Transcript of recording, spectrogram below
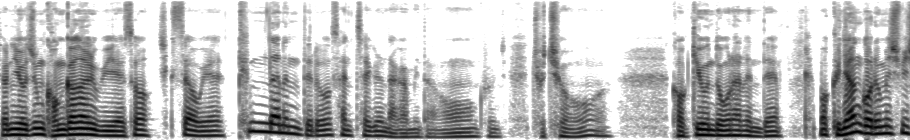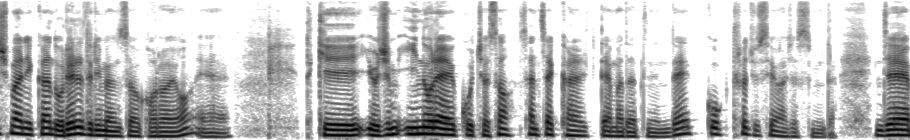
저는 요즘 건강을 위해서 식사 후에 틈나는 대로 산책을 나갑니다. 어, 그런, 좋죠. 걷기 운동을 하는데, 뭐, 그냥 걸으면 심심하니까 노래를 들으면서 걸어요. 예. 특히 요즘 이 노래에 꽂혀서 산책할 때마다 듣는데 꼭 틀어주세요 하셨습니다. 이제,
